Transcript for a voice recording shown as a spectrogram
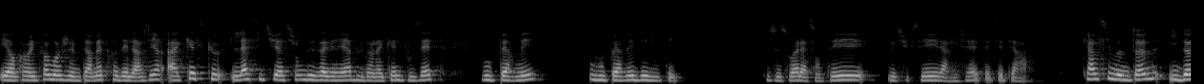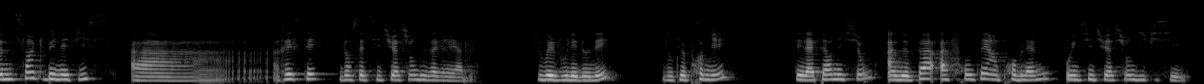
Et encore une fois, moi, je vais me permettre d'élargir à qu'est-ce que la situation désagréable dans laquelle vous êtes vous permet ou vous permet d'éviter. que ce soit la santé, le succès, la richesse, etc. Carl Simonton, il donne cinq bénéfices à rester dans cette situation désagréable. Je vais vous les donner. Donc le premier, c'est la permission à ne pas affronter un problème ou une situation difficile.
